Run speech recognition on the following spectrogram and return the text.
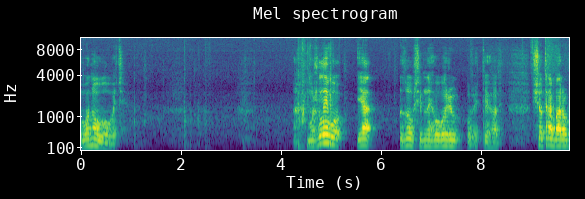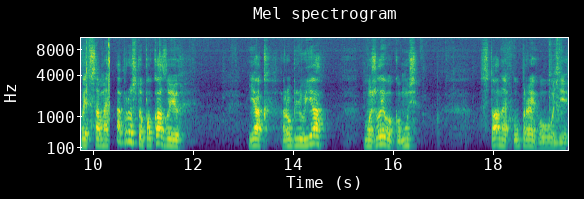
воно ловить. Можливо, я зовсім не говорю, ой ти гад, що треба робити саме, а просто показую, як роблю я. Можливо, комусь стане у пригоді.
